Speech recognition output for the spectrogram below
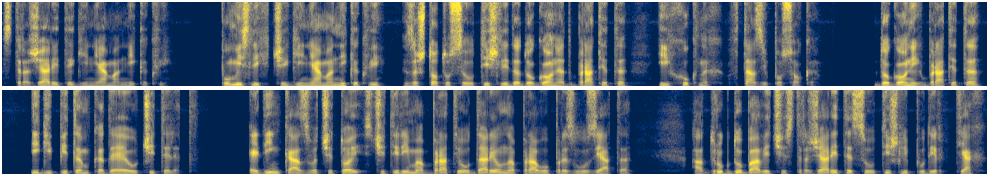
стражарите ги няма никакви. Помислих, че ги няма никакви, защото са отишли да догонят братята и хукнах в тази посока. Догоних братята и ги питам къде е учителят. Един казва, че той с четирима брати ударил направо през лозята, а друг добави, че стражарите са отишли подир тях,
